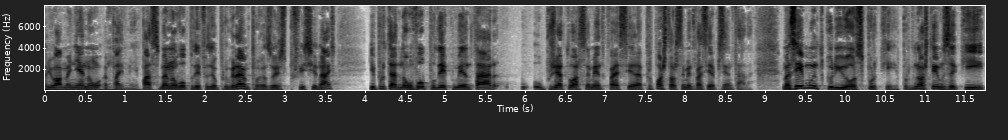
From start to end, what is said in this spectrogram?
Olha, eu amanhã não. Pá, amanhã, para a semana não vou poder fazer o programa por razões profissionais e, portanto, não vou poder comentar o, projeto do orçamento que vai ser, a proposta de orçamento que vai ser apresentada. Mas é muito curioso, porquê? Porque nós temos aqui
